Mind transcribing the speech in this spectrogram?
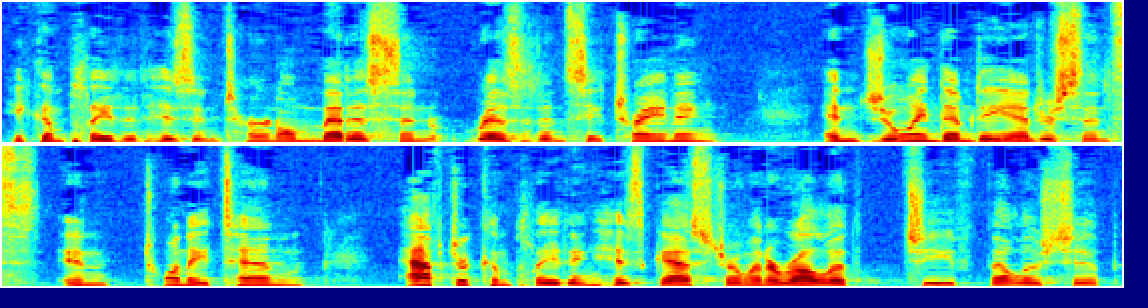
He completed his internal medicine residency training and joined MD Anderson in 2010 after completing his gastroenterology fellowship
